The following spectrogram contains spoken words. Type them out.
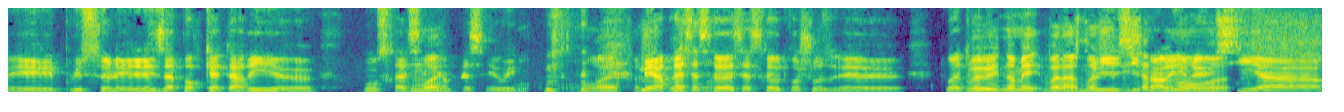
et plus les, apports qataris, on serait assez bien placé, oui. mais après, ça serait, ça serait autre chose. Toi, oui, oui, non, mais voilà, moi, je dis Paris réussit à,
